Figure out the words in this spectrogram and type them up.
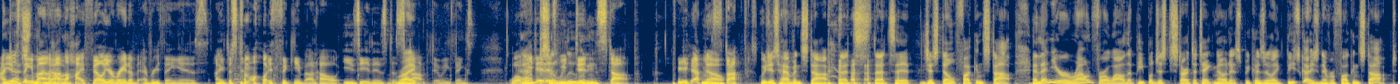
I'm Yes, just thinking about how the high failure rate of everything is. I just am always thinking about how easy it is to Right. stop doing things. What we did is we didn't stop. We haven't No, stopped. we just haven't stopped. That's that's it. Just don't fucking stop. And then you're around for a while that people just start to take notice because they're like, these guys never fucking stopped.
